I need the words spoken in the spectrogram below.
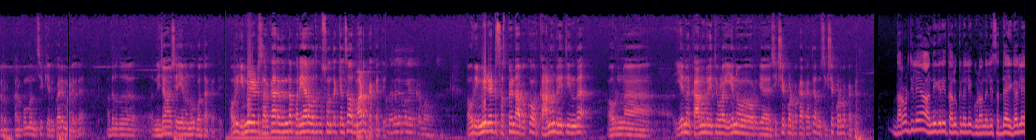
ಕರ್ ಕರ್ಕೊಂಬಂದು ಸಿಕ್ಕಿ ಎನ್ಕ್ವೈರಿ ಮಾಡಿದರೆ ಅದರದ್ದು ನಿಜಾಂಶ ಏನು ಅನ್ನೋದು ಗೊತ್ತಾಕತಿ ಅವ್ರಿಗೆ ಇಮಿಡಿಯೇಟ್ ಸರ್ಕಾರದಿಂದ ಪರಿಹಾರ ಒದಗಿಸುವಂಥ ಕೆಲಸ ಅವ್ರು ಮಾಡ್ಬೇಕಾಕತಿ ಮ್ಯಾನೇಜರ್ ಮೇಲೆ ಏನು ಕ್ರಮ ಆಗ್ಬೇಕು ಸರ್? ಅವ್ರು ಇಮಿಡಿಯೇಟ್ ಸಸ್ಪೆಂಡ್ ಆಗಬೇಕು. ಅವ್ರ ಕಾನೂನು ರೀತಿಯಿಂದ ಅವ್ರನ್ನ ಏನು ಕಾನೂನು ರೀತಿ ಒಳಗೆ ಏನು ಅವ್ರಿಗೆ ಶಿಕ್ಷೆ ಕೊಡಬೇಕಾಗತ್ತೆ ಅದನ್ನ ಶಿಕ್ಷೆ ಕೊಡಬೇಕಾಗತ್ತೆ ಧಾರವಾಡ ಜಿಲ್ಲೆಯ ಅನ್ನಿಗಿರಿ ತಾಲೂಕಿನಲ್ಲಿ ಗೋಡಾನಲ್ಲಿ ಸದ್ಯ ಈಗಾಗಲೇ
